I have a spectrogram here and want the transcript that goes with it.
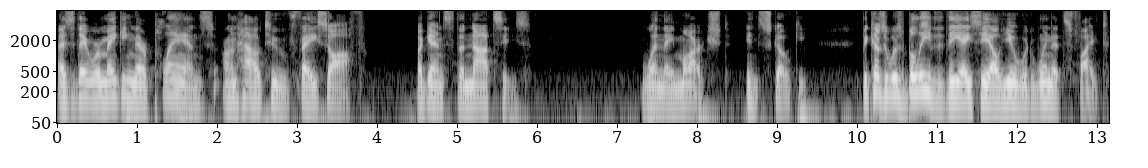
as they were making their plans on how to face off against the Nazis when they marched in Skokie because it was believed that the ACLU would win its fight.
